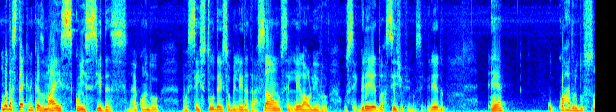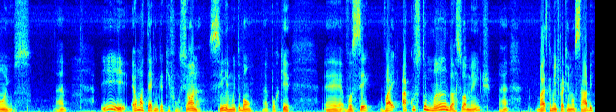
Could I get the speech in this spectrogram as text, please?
Uma das técnicas mais conhecidas, né, quando você estuda aí sobre lei da atração, você lê lá o livro O Segredo, assiste o filme O Segredo, é o quadro dos sonhos. Né? E é uma técnica que funciona? Sim, é muito bom, né? porque é, você vai acostumando a sua mente, né? basicamente para quem não sabe,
